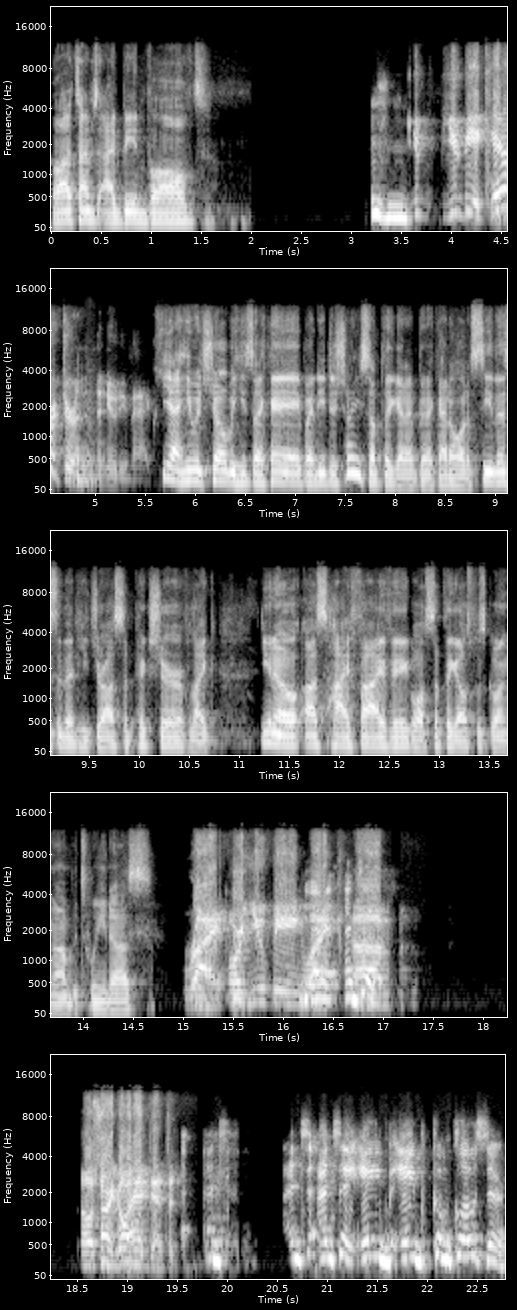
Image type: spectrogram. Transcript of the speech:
A lot of times I'd be involved. Mhm. You'd you'd be a character in the nudie mags. Yeah, he would show me. He's like, "Hey, Abe, I need to show you something," and I'd be like, "I don't want to see this." And then he draws a picture of like, you know, us high fiving while something else was going on between us. Right. Or you being Yeah, like I um Oh, sorry, go ahead, Denton. I'd, I'd, I'd say, Abe, Abe, come closer.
